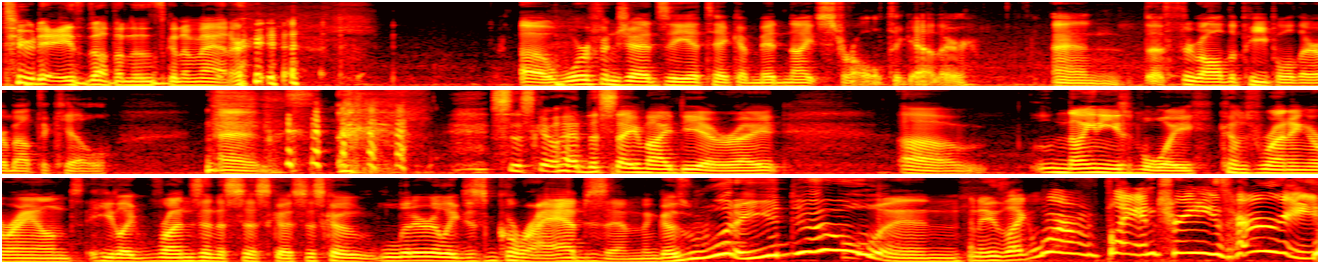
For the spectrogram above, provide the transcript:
two days, nothing is gonna matter. uh, Worf and Jadzia take a midnight stroll together, and uh, through all the people they're about to kill, and Sisko had the same idea, right? Um, 90s boy comes running around. He like runs into Sisko. Sisko literally just grabs him and goes, "What are you doing? and he's like, "We're playing trees. Hurry!"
